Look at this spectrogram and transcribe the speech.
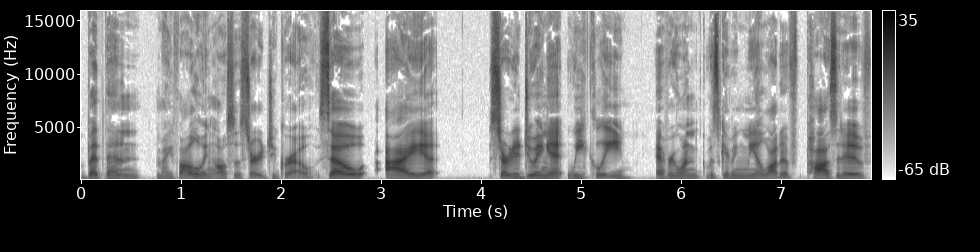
But then my following also started to grow. So I started doing it weekly. Everyone was giving me a lot of positive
